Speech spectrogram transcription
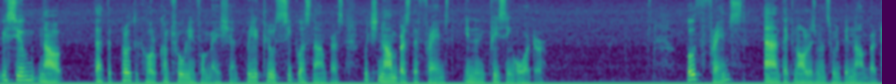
We assume now that the protocol control information will include sequence numbers which numbers the frames in an increasing order. Both frames and the acknowledgements will be numbered.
